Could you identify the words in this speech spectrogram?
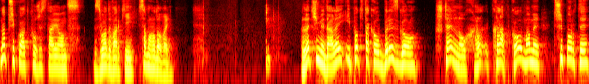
na przykład korzystając z ładowarki samochodowej. Lecimy dalej i pod taką bryzgą szczelną klapką mamy trzy porty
